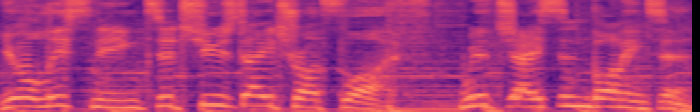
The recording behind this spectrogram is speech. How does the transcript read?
You're listening to Tuesday Trots Life with Jason Bonington.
